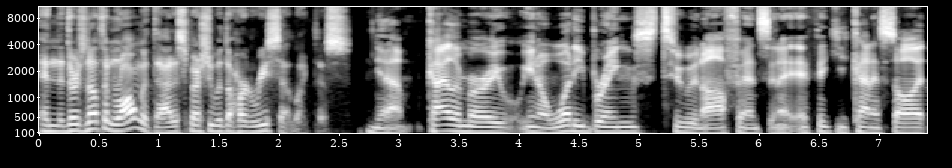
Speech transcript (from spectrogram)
And there's nothing wrong with that, especially with a hard reset like this. Yeah. Kyler Murray, you know, what he brings to an offense. And I, I think you kind of saw it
